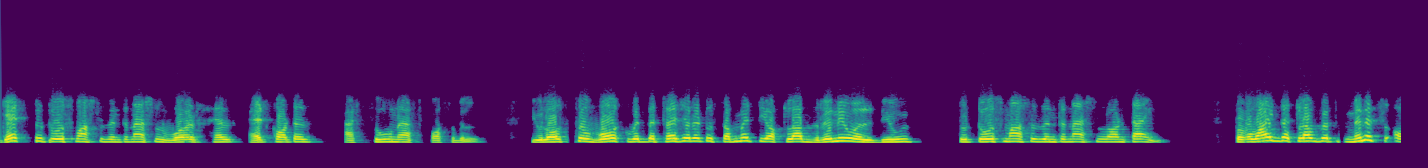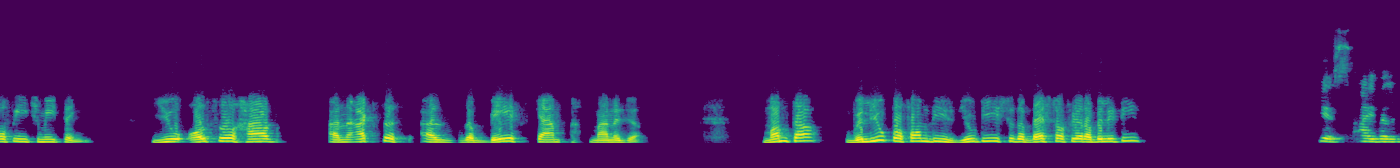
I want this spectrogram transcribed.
get to Toastmasters International World Health Headquarters as soon as possible. You'll also work with the treasurer to submit your club's renewal dues to Toastmasters International on time. Provide the club with minutes of each meeting. You also have an access as the base camp manager. Mamta, will you perform these duties to the best of your abilities? Yes, I will.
